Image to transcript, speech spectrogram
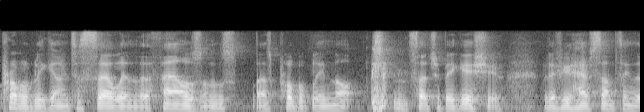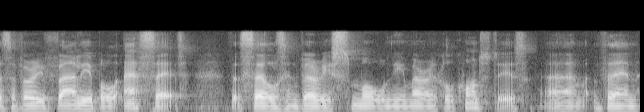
probably going to sell in the thousands, that's probably not such a big issue. But if you have something that's a very valuable asset, that sells in very small numerical quantities, um, then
